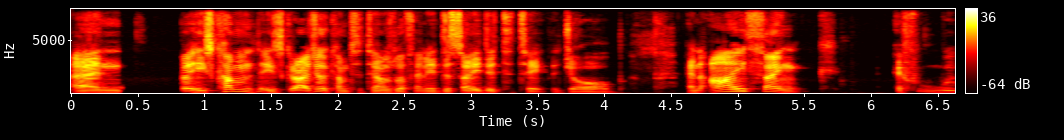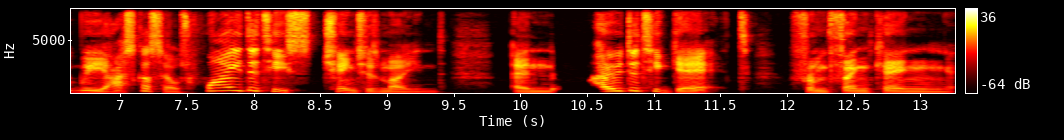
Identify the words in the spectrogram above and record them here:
and but he's come. He's gradually come to terms with it, and he decided to take the job. And I think if we ask ourselves, why did he change his mind, and how did he get from thinking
